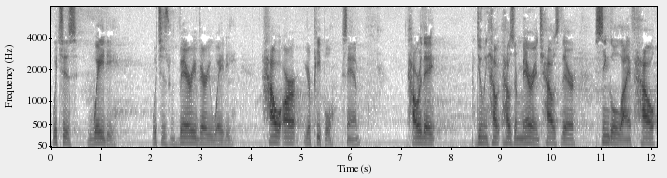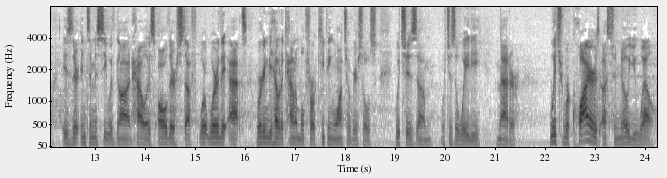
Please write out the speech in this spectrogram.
which is weighty, which is very, very weighty. How are your people, Sam? How are they doing? How, how's their marriage? How's their single life? How is their intimacy with God? How is all their stuff? Where, where are they at? We're going to be held accountable for keeping watch over your souls, which is, um, which is a weighty matter, which requires us to know you well.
